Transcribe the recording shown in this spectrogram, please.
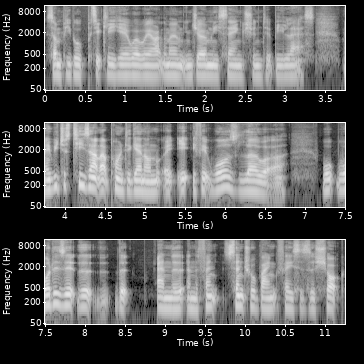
Some people, particularly here where we are at the moment in Germany, saying, shouldn't it be less? Maybe just tease out that point again on if it was lower, what, what is it that, that and the and the central bank faces a shock?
